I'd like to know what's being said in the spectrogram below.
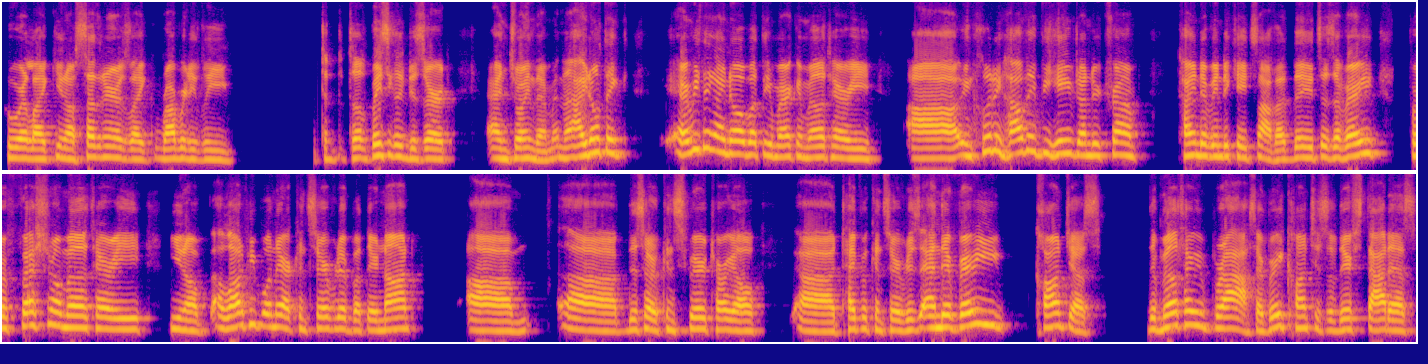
who were like, you know, Southerners like Robert E. Lee to, to basically desert and join them. And I don't think everything I know about the American military, uh, including how they behaved under Trump, kind of indicates not that they, it's, it's a very professional military. You know, a lot of people in there are conservative, but they're not um, uh, this sort of conspiratorial uh, type of conservatives, and they're very conscious the military brass are very conscious of their status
